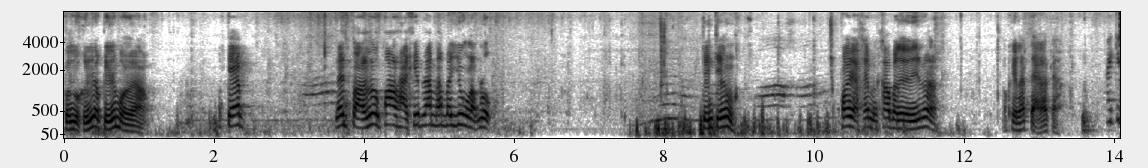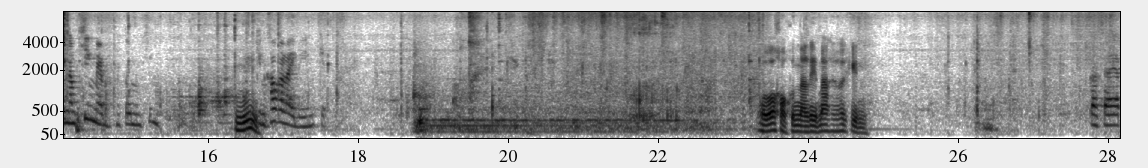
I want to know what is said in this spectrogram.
กระดูกกระเรียกกินได้หมดเลยอะเก็บเล่นต่อลยลูกพ่อถ่ายคลิปแล้วไม่ยุ่งหรอกลูก จริงๆพ่ออยากให้มันเข้าไปในนี้ด้วยโอเคแล้วแต่แล้วแต่ให้กินน้ำขิงไหมบอกให้ต้มน้ำขิงอืมกินข้าวกับอะไรดีเก็บ โอ้ขอบคุณนารีมากที่ให้กินกระแซบ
